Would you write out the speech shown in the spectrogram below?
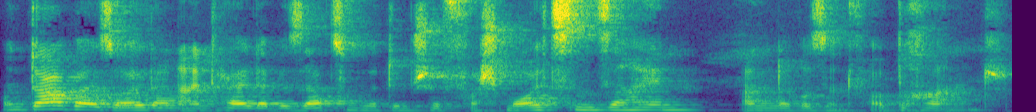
Und dabei soll dann ein Teil der Besatzung mit dem Schiff verschmolzen sein, andere sind verbrannt.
